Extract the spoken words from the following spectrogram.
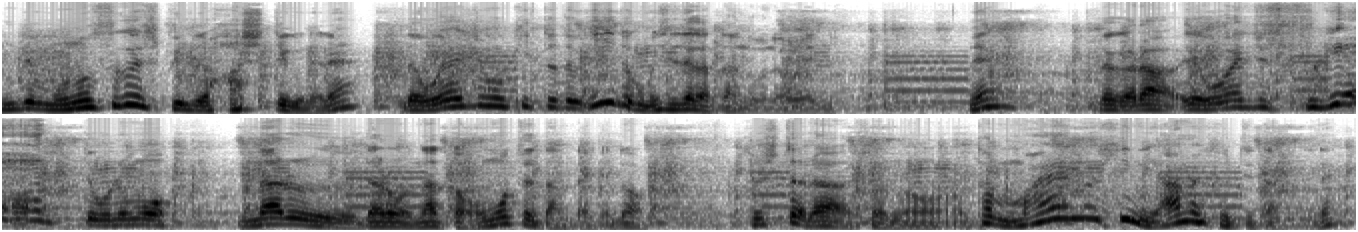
で、ものすごいスピードで走っていくんだよね。で、親父もきっといいとこ見せたかったんだもんね、俺に。ね。だから、え、親父すげえって俺もなるだろうなと思ってたんだけど、そしたら、その、多分前の日に雨降ってたんだよね。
